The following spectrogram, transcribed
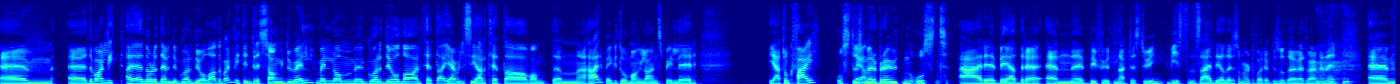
Um, det var litt, eh, når du nevner Guardiola, det var en litt interessant duell mellom Guardiola og Arteta. Jeg vil si Arteta vant den her. Begge to mangla en spiller. Jeg tok feil. Ostesmørbrød uten ost er bedre enn biff uten ertestuing, viste det seg. De av dere som hørte forrige episode, vet hva jeg mener. Um,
